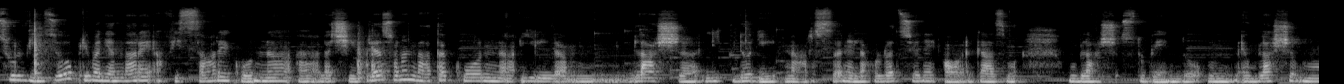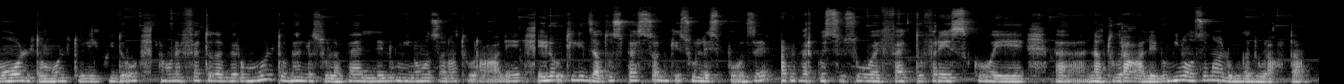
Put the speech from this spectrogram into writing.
sul viso prima di andare a fissare con uh, la cipria. Sono andata con il um, blush liquido di NARS nella colorazione Orgasm. Un blush stupendo um, è un blush molto molto liquido. Ha un effetto davvero molto bello sulla pelle luminoso naturale e l'ho utilizzato spesso anche sulle spose proprio per questo suo effetto fresco e uh, naturale luminoso ma a lunga durata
